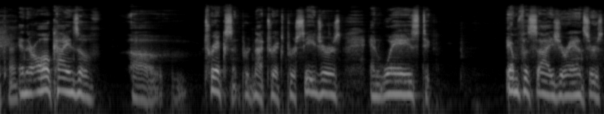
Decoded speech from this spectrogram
Okay. And there are all kinds of uh, tricks and not tricks, procedures and ways to emphasize your answers.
